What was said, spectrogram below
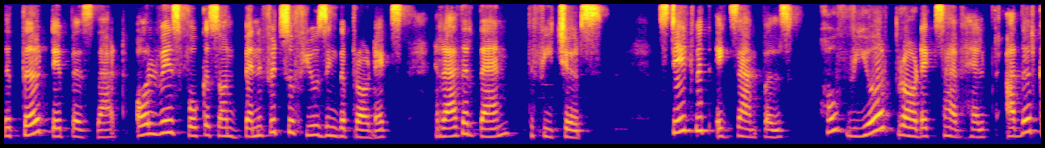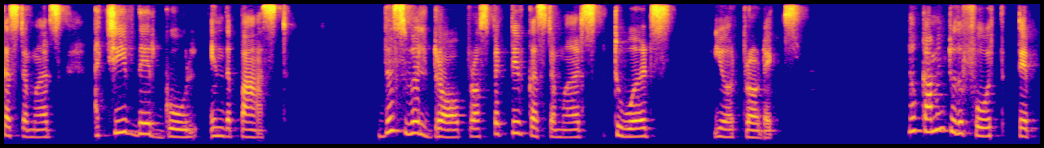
The third tip is that always focus on benefits of using the products rather than the features. State with examples how your products have helped other customers achieve their goal in the past. This will draw prospective customers towards your products. Now, coming to the fourth tip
